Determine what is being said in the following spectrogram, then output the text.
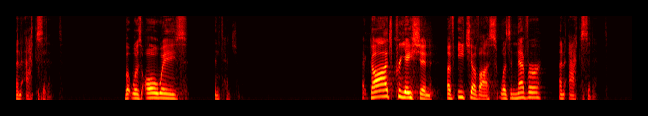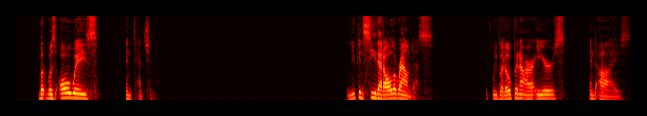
an accident but was always intentional. That God's creation of each of us was never an accident, but was always intentional. And you can see that all around us if we but open our ears and eyes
